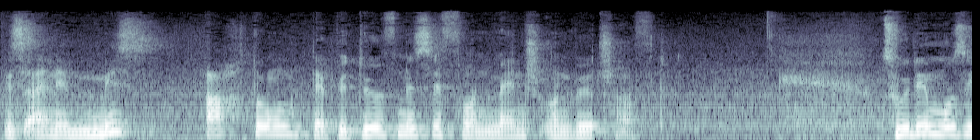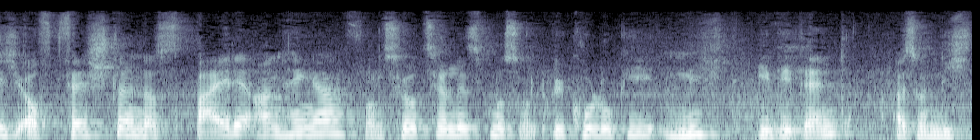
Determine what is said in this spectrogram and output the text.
ist eine Missachtung der Bedürfnisse von Mensch und Wirtschaft. Zudem muss ich oft feststellen, dass beide Anhänger von Sozialismus und Ökologie nicht evident, also nicht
